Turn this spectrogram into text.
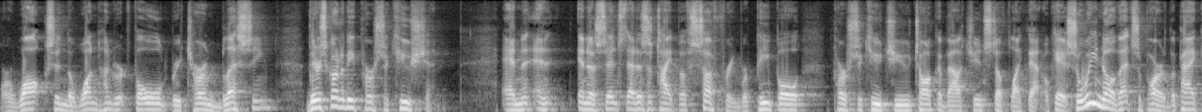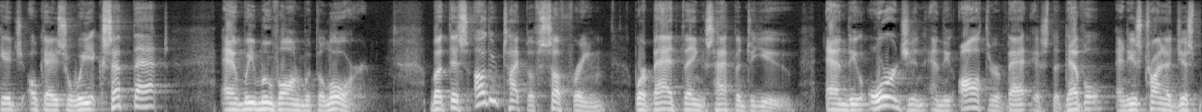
or walks in the 100 fold return blessing, there's going to be persecution. And, and in a sense, that is a type of suffering where people persecute you, talk about you, and stuff like that. Okay, so we know that's a part of the package. Okay, so we accept that and we move on with the Lord. But this other type of suffering where bad things happen to you, and the origin and the author of that is the devil, and he's trying to just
